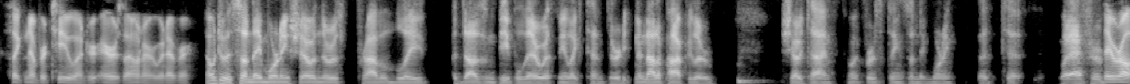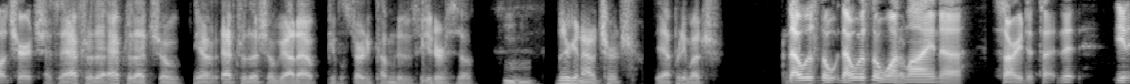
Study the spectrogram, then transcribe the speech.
It's like number two under Arizona or whatever. I went to a Sunday morning show, and there was probably a dozen people there with me, like ten thirty. Not a popular showtime. I went first thing Sunday morning, but uh, but after They were all at church. I say after the after that show, yeah, after the show got out, people started coming to the theater. So Mhm. They're getting out of church. yeah, pretty much. That was the that was the one Yep. line. Uh, sorry to t- that. Know,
